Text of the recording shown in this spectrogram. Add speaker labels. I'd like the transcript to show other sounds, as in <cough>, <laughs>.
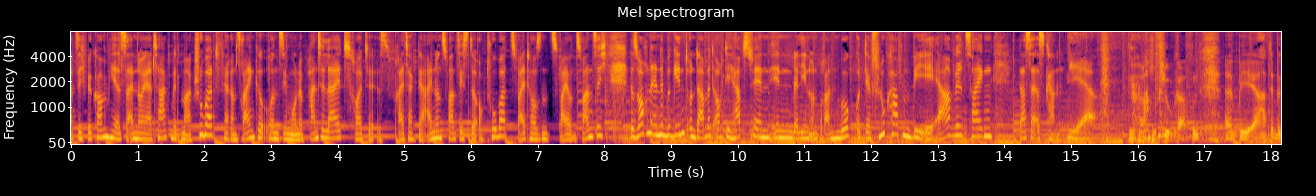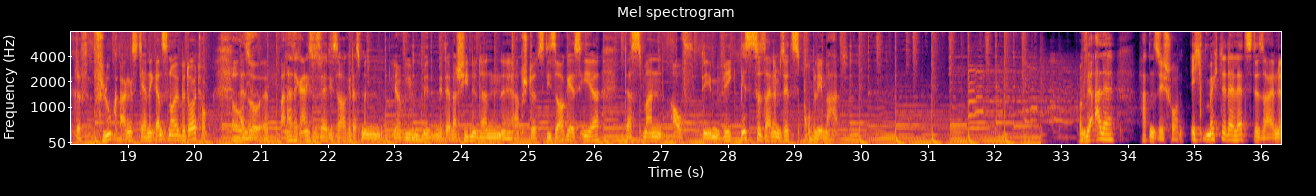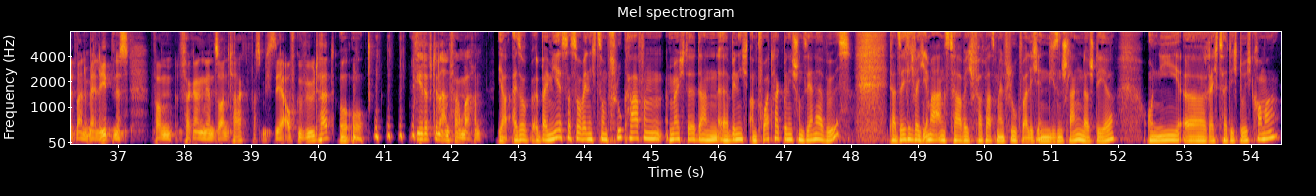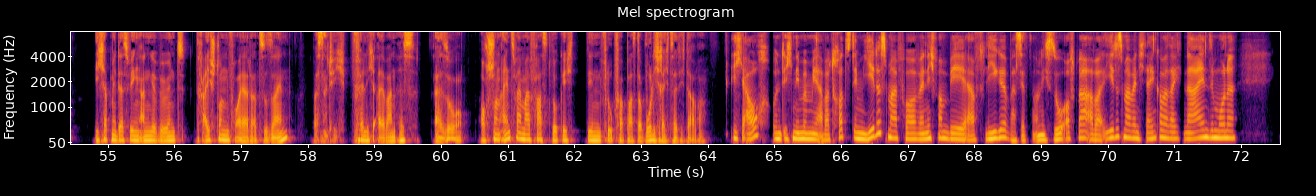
Speaker 1: Herzlich willkommen. Hier ist ein neuer Tag mit Marc Schubert, Ferenc Reinke und Simone Panteleit. Heute ist Freitag, der 21. Oktober 2022. Das Wochenende beginnt und damit auch die Herbstferien in Berlin und Brandenburg. Und der Flughafen BER will zeigen, dass er es kann.
Speaker 2: Yeah. <laughs>
Speaker 3: am Flughafen. Äh, BR hat der Begriff Flugangst ja eine ganz neue Bedeutung. Oh, also äh, man hat ja gar nicht so sehr die Sorge, dass man irgendwie mit, mit der Maschine dann äh, abstürzt. Die Sorge ist eher, dass man auf dem Weg bis zu seinem Sitz Probleme hat. Und wir alle hatten sie schon. Ich möchte der Letzte sein mit meinem Erlebnis vom vergangenen Sonntag, was mich sehr aufgewühlt hat. Oh oh. <laughs> Ihr dürft den Anfang machen.
Speaker 2: Ja, also bei mir ist das so, wenn ich zum Flughafen möchte, dann äh, bin ich am Vortag bin ich schon sehr nervös. Tatsächlich, weil ich immer Angst habe, ich verpasse meinen Flug, weil ich in diesen Schlangen da stehe und nie äh, rechtzeitig durchkomme. Ich habe mir deswegen angewöhnt, drei Stunden vorher da zu sein, was natürlich völlig albern ist. Also auch schon ein, zwei Mal fast wirklich den Flug verpasst, obwohl ich rechtzeitig da war.
Speaker 1: Ich auch. Und ich nehme mir aber trotzdem jedes Mal vor, wenn ich vom BER fliege, was jetzt noch nicht so oft war, aber jedes Mal, wenn ich da hinkomme, sage ich, nein, Simone,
